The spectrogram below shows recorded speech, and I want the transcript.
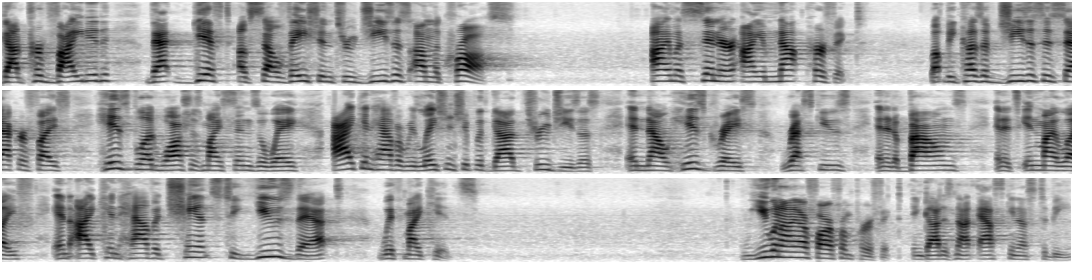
God provided that gift of salvation through Jesus on the cross. I'm a sinner, I am not perfect. But because of Jesus' sacrifice, his blood washes my sins away. I can have a relationship with God through Jesus, and now his grace rescues and it abounds and it's in my life, and I can have a chance to use that with my kids. You and I are far from perfect, and God is not asking us to be.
